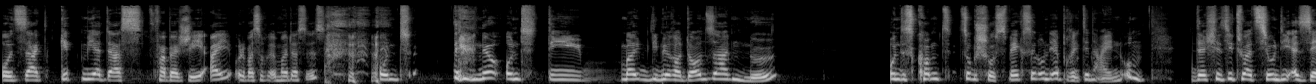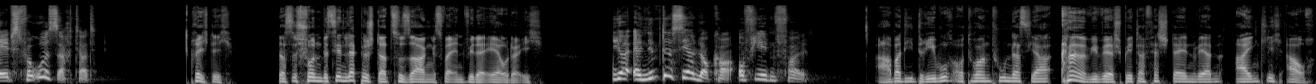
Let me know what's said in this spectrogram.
und sagt, gib mir das Fabergé-Ei oder was auch immer das ist. und, ne, und die, die Miradorn sagen, nö, und es kommt zum Schusswechsel und er bringt den einen um. Eine Situation, die er selbst verursacht hat. Richtig. Das ist schon ein bisschen läppisch dazu sagen, es war entweder er oder ich. Ja, er nimmt das sehr locker, auf jeden Fall. Aber die Drehbuchautoren tun das ja, wie wir später feststellen werden, eigentlich auch.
